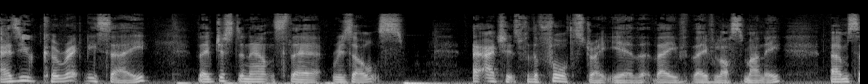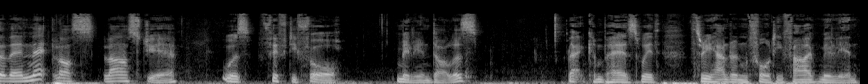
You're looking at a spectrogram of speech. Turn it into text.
As you correctly say, they've just announced their results. Actually, it's for the fourth straight year that they've they've lost money. Um, so their net loss last year was fifty-four million dollars. That compares with 345 million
